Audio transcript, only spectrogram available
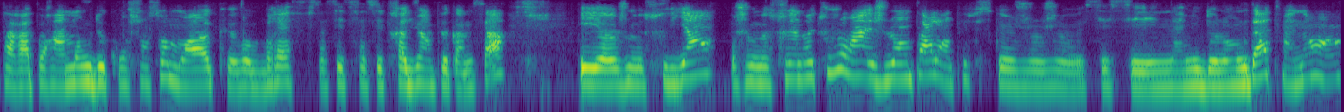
par rapport à un manque de confiance en moi, que bref, ça s'est traduit un peu comme ça. Et je me souviens, je me souviendrai toujours, hein, je lui en parle un peu parce que je, je c'est une amie de longue date maintenant. Hein.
